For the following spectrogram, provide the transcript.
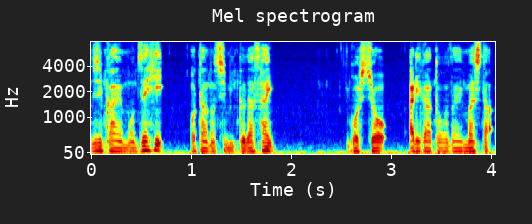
次回も是非お楽しみくださいご視聴ありがとうございました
